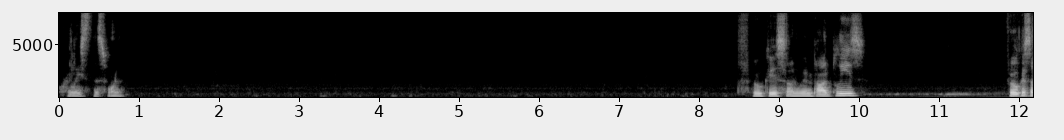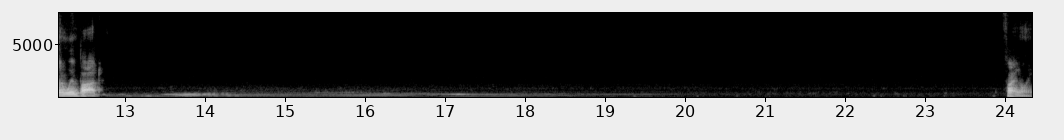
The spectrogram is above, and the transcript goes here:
Or at least this one. Focus on Wimpod, please. Focus on Wimpod. Finally.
